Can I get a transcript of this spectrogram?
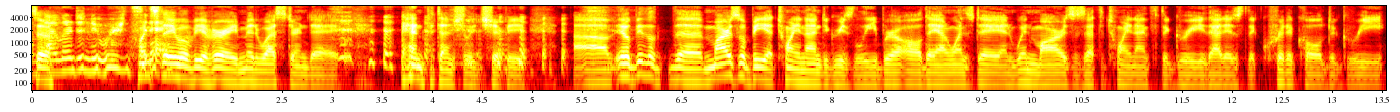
So, I learned a new word today. Wednesday will be a very Midwestern day and potentially chippy. Um, it'll be the, the Mars will be at 29 degrees Libra all day on Wednesday, and when Mars is at the 29th degree, that is the critical degree.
